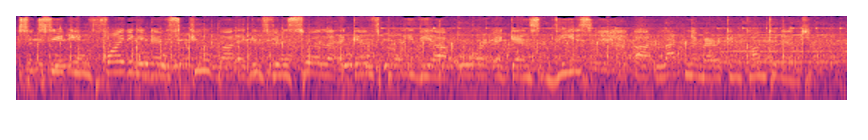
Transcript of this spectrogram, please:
succeed in fighting against Cuba, against Venezuela, against Bolivia, or against this uh, Latin American continent.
